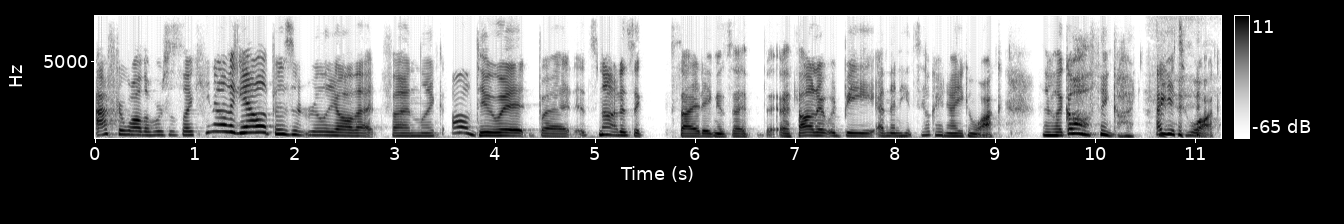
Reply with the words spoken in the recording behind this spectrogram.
after a while, the horse is like, you know, the gallop isn't really all that fun. Like, I'll do it, but it's not as exciting as I, I thought it would be. And then he'd say, okay, now you can walk. And they're like, oh, thank God, I get to walk.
